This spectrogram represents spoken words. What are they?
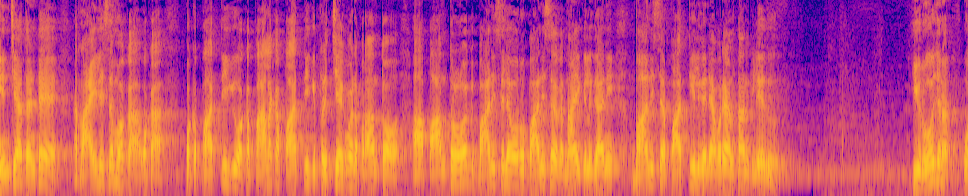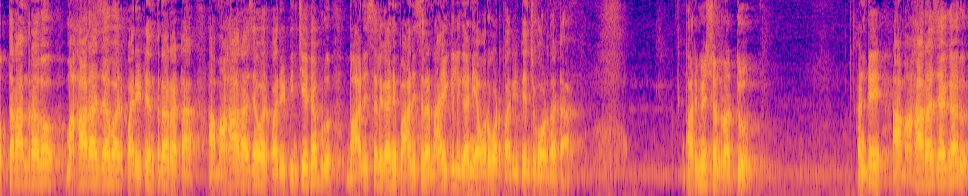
ఎంచేతంటే రాయలసీమ ఒక ఒక ఒక పార్టీకి ఒక పాలక పార్టీకి ప్రత్యేకమైన ప్రాంతం. ఆ ప్రాంతంలోకి బానిసలు ఎవరు? బానిస నాయకులు కానీ బానిస పార్టీలు కానీ ఎవరు వెళ్ళటానికి లేదు. ఈ రోజున ఉత్తరాంధ్రలో మహారాజా వారు పర్యటిస్తున్నారట ఆ మహారాజా వారు పర్యటించేటప్పుడు బానిసలు కానీ బానిసల నాయకులు కానీ ఎవరు కూడా పర్యటించకూడదట. పర్మిషన్ రద్దు. అంటే ఆ మహారాజా గారు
